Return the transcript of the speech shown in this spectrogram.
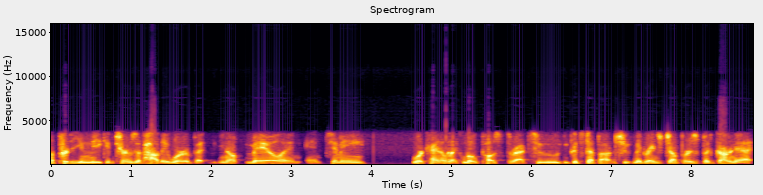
are pretty unique in terms of how they were, but, you know, Mail and, and Timmy were kind of like low post threats who you could step out and shoot mid-range jumpers, but Garnett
